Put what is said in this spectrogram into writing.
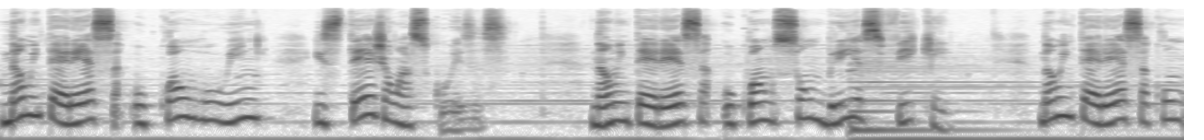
Não interessa o quão ruim estejam as coisas. Não interessa o quão sombrias fiquem. Não interessa com,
